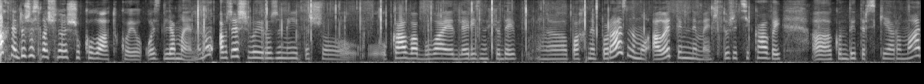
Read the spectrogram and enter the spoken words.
Пахне дуже смачною шоколадкою, ось для мене. Ну, а вже ж ви розумієте, що кава буває для різних людей е, пахне по-разному, але тим не менш дуже цікавий е, кондитерський аромат,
